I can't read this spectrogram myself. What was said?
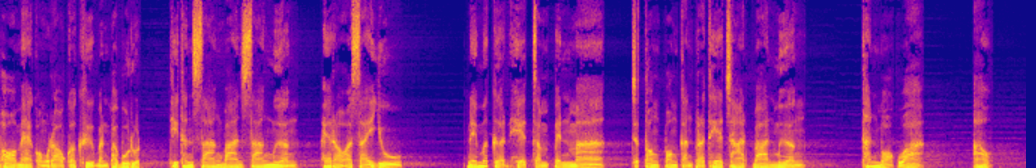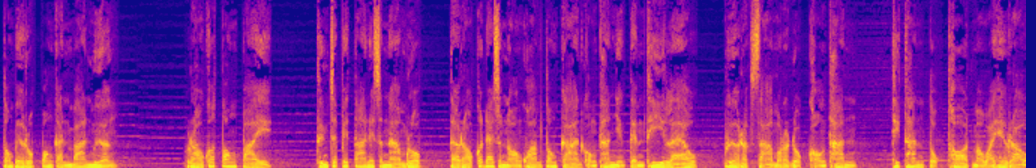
พ่อแม่ของเราก็คือบรรพบุรุษที่ท่านสร้างบ้านสร้างเมือง ให้เราอาศัยอยู่ ในเมื่อเกิดเหตุจำเป็นมา จะต้องป้องกันประเทศชาติบ้านเมือง ท่านบอกว่าอ้าวต้องไปรบป้องกันบ้านเมือง เราก็ต้องไป ถึงจะไปตายในสนามรบ แต่เราก็ได้สนองความต้องการของท่านอย่างเต็มที่แล้ว เพื่อรักษามรดกของท่าน ที่ท่านตกทอดมาไว้ให้เรา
